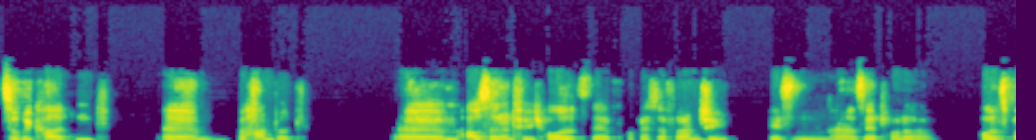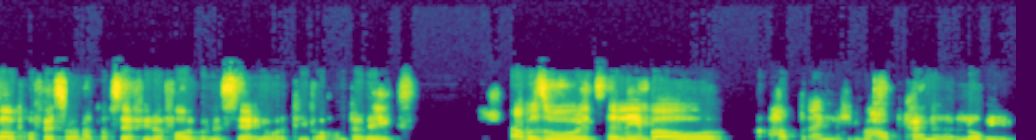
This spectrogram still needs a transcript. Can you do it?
zurückhaltend ähm, behandelt. Ähm, außer natürlich Holz. Der Professor Frangi ist ein äh, sehr toller Holzbauprofessor und hat auch sehr viel Erfolg und ist sehr innovativ auch unterwegs. Aber so jetzt der Lehmbau hat eigentlich überhaupt keine Lobby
